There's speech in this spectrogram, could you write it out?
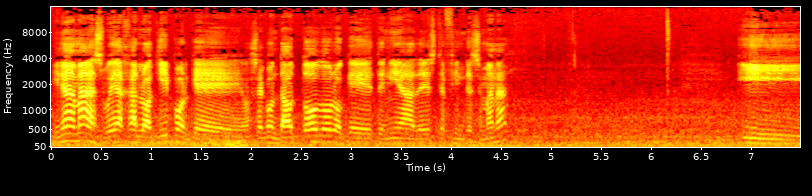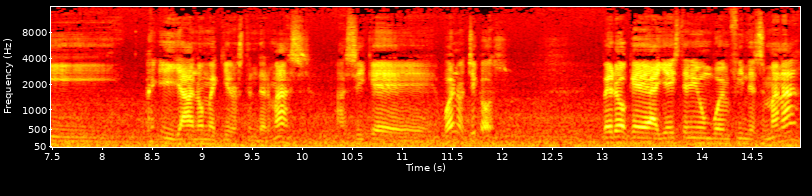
Y nada más, voy a dejarlo aquí porque os he contado todo lo que tenía de este fin de semana. Y, ya no me quiero extender más. Así que, bueno chicos, espero que hayáis tenido un buen fin de semana.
